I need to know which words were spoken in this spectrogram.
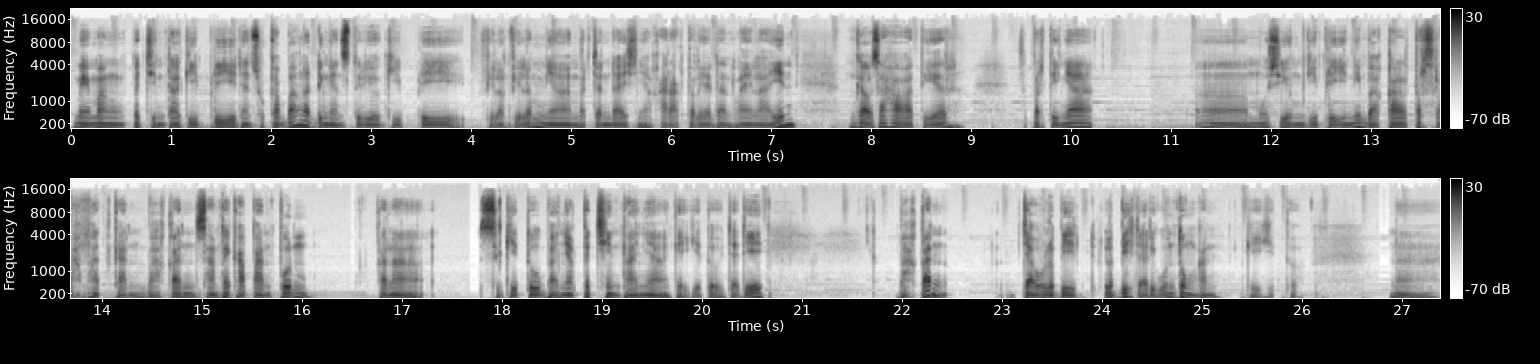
memang pecinta Ghibli dan suka banget dengan studio Ghibli, film-filmnya, merchandise-nya, karakternya dan lain-lain, nggak usah khawatir. Sepertinya uh, museum Ghibli ini bakal terselamatkan bahkan sampai kapan pun karena segitu banyak pecintanya kayak gitu. Jadi bahkan jauh lebih lebih dari untung kan kayak gitu. Nah,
